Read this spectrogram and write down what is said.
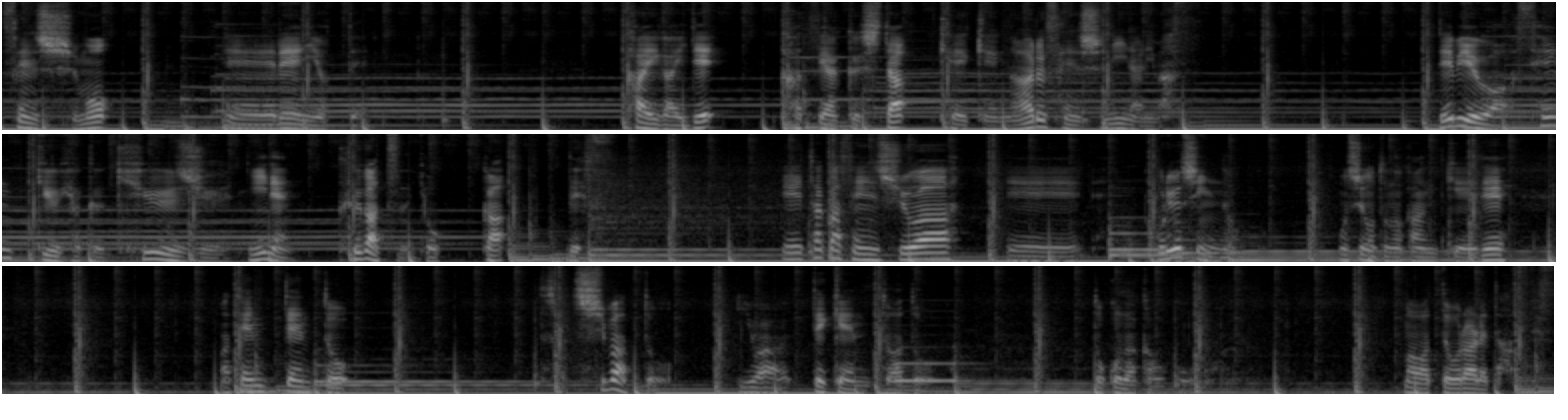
選手も、えー例によって海外で活躍した経験がある選手になりますデビューは1992年9月4日です、えー、タカ選手は、えーご両親のお仕事の関係で、まあ、点々と確か千葉と岩手県とあとどこだかをこう回っておられたはずです。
